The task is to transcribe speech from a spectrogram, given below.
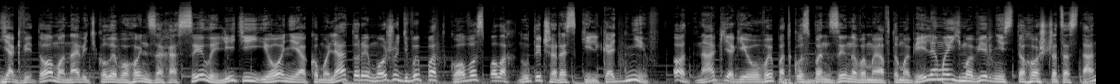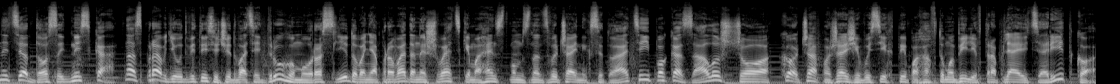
Як відомо, навіть коли вогонь загасили, літій іонні акумулятори можуть випадково спалахнути через кілька днів. Однак, як і у випадку з бензиновими автомобілями, ймовірність того, що це станеться, досить низька. Насправді, у 2022-му розслідування, проведене шведським агентством з надзвичайних ситуацій, показало, що, хоча пожежі в усіх типах автомобілів трапляються рідко,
